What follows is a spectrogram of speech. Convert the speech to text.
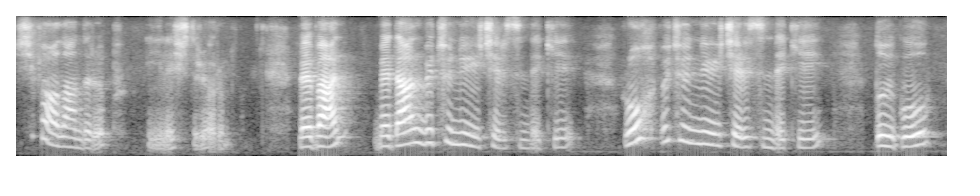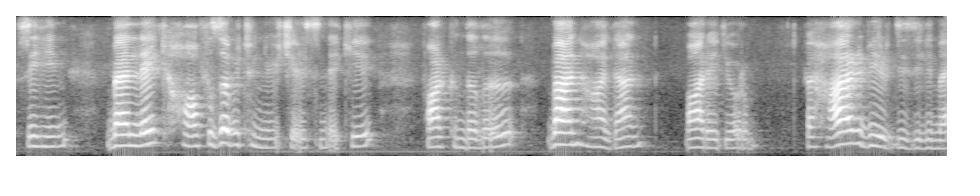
şifalandırıp iyileştiriyorum. Ve ben beden bütünlüğü içerisindeki, ruh bütünlüğü içerisindeki, duygu, zihin, bellek, hafıza bütünlüğü içerisindeki farkındalığı ben halden var ediyorum. Ve her bir dizilime,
